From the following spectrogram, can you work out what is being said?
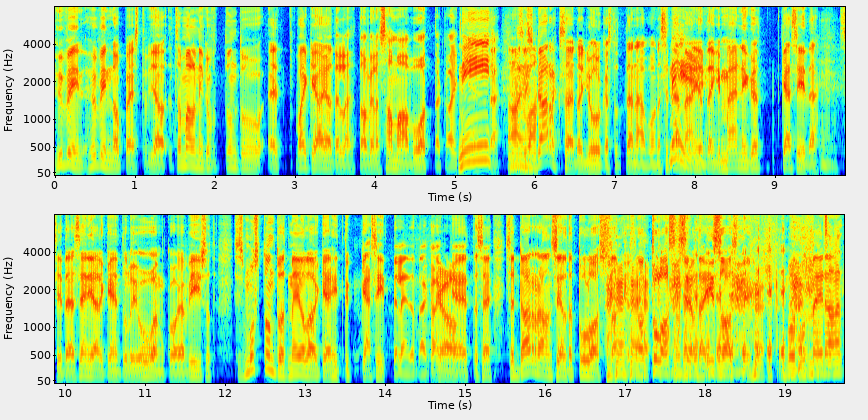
hyvin, hyvin nopeasti ja samalla niin tuntuu, että vaikea ajatella, että on vielä samaa vuotta kaikki. Niin, että, aivan. Siis Darkseid on julkaistu tänä vuonna. Sitä Niin. mä en jotenkin, mä en niin käsitä mm. sitä ja sen jälkeen tuli UMK ja viisut. Siis musta tuntuu, että me ei olla oikein ehitty käsittelemään tätä kaikkea. Joo. Että se, se Darra on sieltä tulossa ja se on tulossa sieltä isosti. Mutta mut meidän... Sanot,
